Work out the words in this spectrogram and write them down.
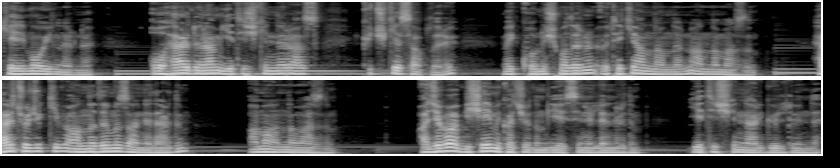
kelime oyunlarını, o her dönem yetişkinlere az küçük hesapları ve konuşmalarının öteki anlamlarını anlamazdım. Her çocuk gibi anladığımı zannederdim ama anlamazdım. Acaba bir şey mi kaçırdım diye sinirlenirdim yetişkinler güldüğünde.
